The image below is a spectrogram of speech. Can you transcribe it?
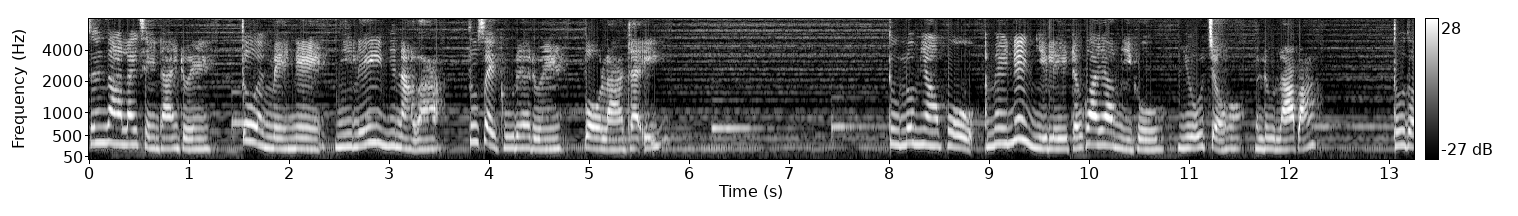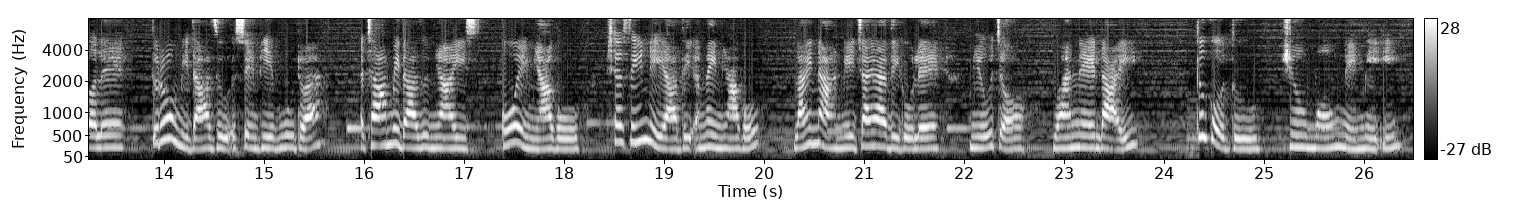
စဉ်းစားလိုက်ချိန်တိုင်းတွင်သူ့အမေနှင့်ညီလေး၏မျက်နှာကသူ့စိတ်ကူးထဲတွင် ပေါ်လာတတ်၏သူလွတ်မြောက်ဖို့အမေနှင့်ညီလေးဒုက္ခရောက်မည်ကိုမျိုးကျော်မလိုလားပါသို့တော်လည်းသူတို့မိသားစုအဆင်ပြေဖို့အတွက်အခြားမိသားစုများ၏အိုးအိမ်များကိုဖျက်ဆီးနေရသည့်အမိန့်များကိုလိုက်နာနေကြရသည်ကိုလည်းမျိုးကျော်ဝမ်းနေလာ၏သူကိုယ်သူယုံမုန်းနေမိ၏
